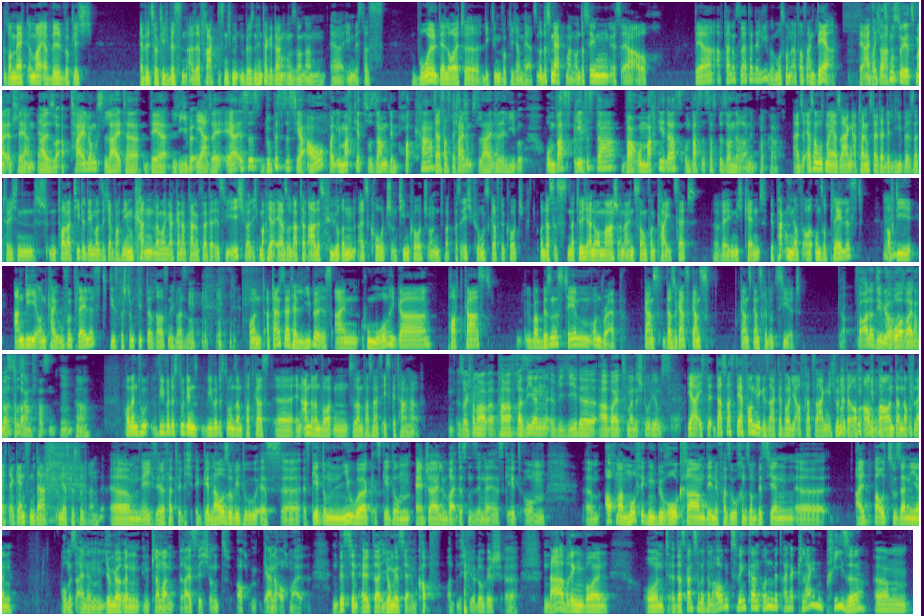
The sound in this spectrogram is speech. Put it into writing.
also man merkt immer, er will wirklich, er will es wirklich wissen. Also er fragt es nicht mit einem bösen Hintergedanken, sondern er, ihm ist das Wohl der Leute liegt ihm wirklich am Herzen. Und das merkt man. Und deswegen ist er auch der Abteilungsleiter der Liebe, muss man einfach sagen. Der, der Aber einzig das wahre. musst du jetzt mal erklären. Ja. Also Abteilungsleiter der Liebe. Ja. Also er ist es, du bist es ja auch, weil ihr macht jetzt zusammen den Podcast Das ist richtig. Abteilungsleiter Ja. der Liebe. Um was geht es da? Warum macht ihr das? Und was ist das Besondere an dem Podcast? Also erstmal muss man ja sagen, Abteilungsleiter der Liebe ist natürlich ein, ein toller Titel, den man sich einfach nehmen kann, wenn man gar kein Abteilungsleiter ist wie ich, weil ich mache ja eher so laterales Führen als Coach und Teamcoach und was weiß ich, Führungskräftecoach. Und das ist natürlich eine Hommage an einen Song von KIZ, äh, wer ihn nicht kennt. Wir packen ihn auf unsere Playlist, auf die Andy und Kai Uwe Playlist, die es bestimmt gibt da draußen, ich weiß es nicht. Und Abteilungsleiter Liebe ist ein humoriger Podcast über Business-Themen und Rap. Ganz, also ganz, ganz, ganz, ganz reduziert. ja. Für alle, die im Ja, Büro so arbeiten, kann man was das dabei. zusammenfassen. Ja. Robin, du, wie würdest du den, wie würdest du unseren Podcast äh, in anderen Worten zusammenfassen, als ich es getan habe? Soll ich nochmal paraphrasieren, äh, wie jede Arbeit meines Studiums? Ja, ich, das, was der vor mir gesagt hat, wollte ich auch gerade sagen. Ich würde darauf aufbauen, dann noch vielleicht ergänzen das. Und jetzt bist du dran. Ähm, nee, ich sehe das natürlich genauso wie du. Es, äh, es geht um New Work, es geht um Agile im weitesten Sinne, es geht um ähm, auch mal muffigen Bürokram, den wir versuchen so ein bisschen äh, Altbau zu sanieren, um es einem jüngeren, in Klammern 30 und auch gerne auch mal ein bisschen älter, junges ja im Kopf und nicht biologisch, äh, nahe bringen wollen. Und äh, das Ganze mit einem Augenzwinkern und mit einer kleinen Prise ähm,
